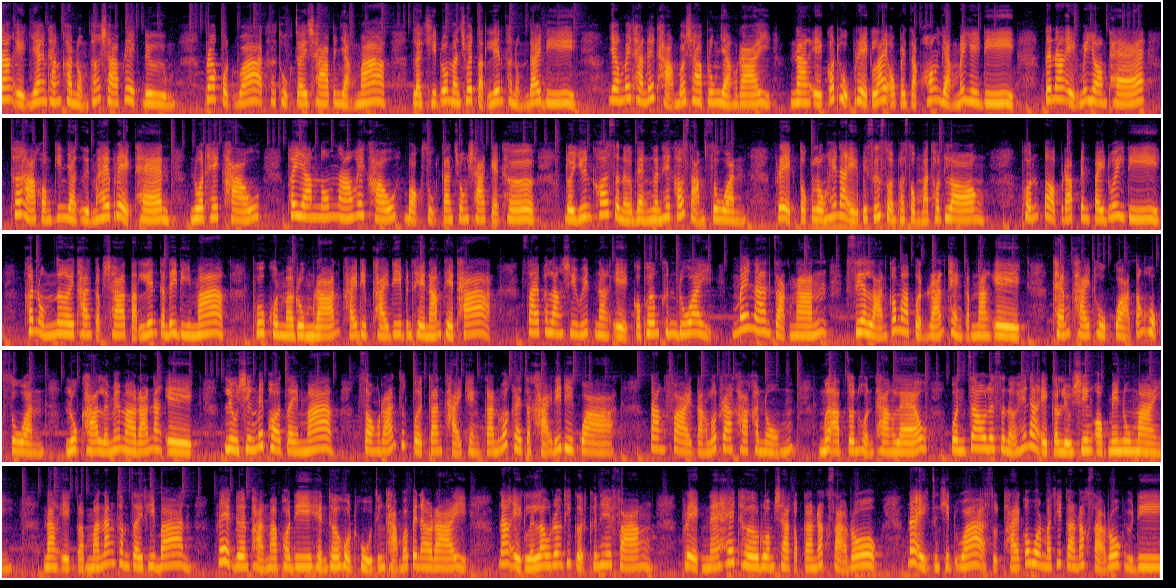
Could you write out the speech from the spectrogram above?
นางเอกแย่งทั้งขนมทั้งชาพระเอกดื่ม ปรากฏว่าเธอถูกใจชาเป็นอย่างมาก และคิดว่ามันช่วยตัดเลี่ยนขนมได้ดี ยังไม่ทันได้ถามว่าชาปรุงอย่างไร นางเอกก็ถูกพระเอกไล่ออกไปจากห้องอย่างไม่ใยดี แต่นางเอกไม่ยอมแพ้ เธอหาของกินอย่างอื่นมาให้พระเอกแทน นวดให้เขา พยายามโน้มน้าวให้เขาบอกสูตรการชงชาแก่เธอ โดยยื่นข้อเสนอแบ่งเงินให้เขาสามส่วน พระเอกตกลงให้นางเอกไปซื้อส่วนผสมมาทดลอง ผลตอบรับเป็นไปด้วยดี ขนมเนยทานกับชาตัดเลี่ยนกันได้ดีมาก ผู้คนมารุมร้านขายดิบขายดีเป็นเทน้ำเทท่าทรายพลังชีวิตนางเอกก็เพิ่มขึ้นด้วย ไม่นานจากนั้น เซียนหลานก็มาเปิดร้านแข่งกับนางเอก แถมขายถูกกว่าตั้ง 6 ส่วน ลูกค้าเลยไม่มาร้านนางเอก หลิวชิงไม่พอใจมาก สองร้านจึงเปิดการขายแข่งกันว่าใครจะขายได้ดีกว่า ต่างฝ่ายต่างลดราคาขนม เมื่ออับจนหนทางแล้วหวนเจ้าเลยเสนอให้นางเอกกับหลิวชิงออกเมนูใหม่ นางเอกกลับมานั่งทำใจที่บ้านพระเอกเดินผ่านมาพอดีเห็นเธอหดหูจึงถามว่าเป็นอะไร นางเอกเลยเล่าเรื่องที่เกิดขึ้นให้ฟัง พระเอกแนะให้เธอรวมชากับการรักษาโรค นางเอกจึงคิดว่าสุดท้ายก็วนมาที่การรักษาโรคอยู่ดี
